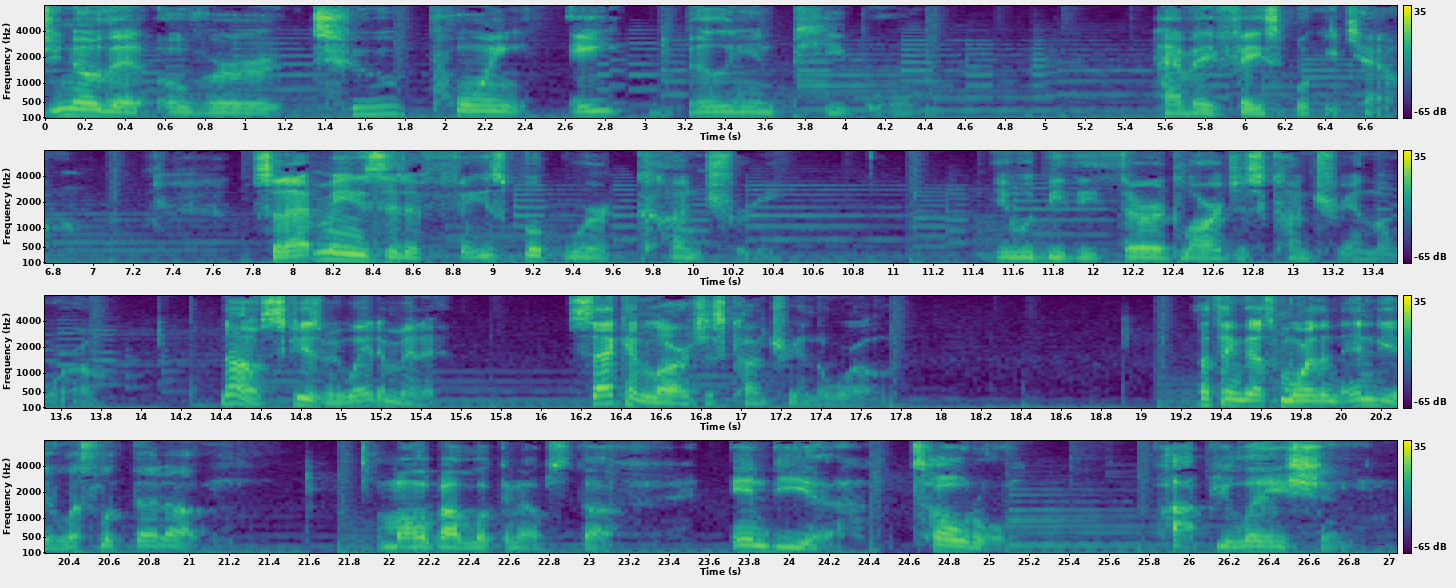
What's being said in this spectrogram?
you know that over 2.8 billion people have a Facebook account? So that means that if Facebook were a country, it would be the third largest country in the world. No, excuse me, wait a minute. Second largest country in the world. I think that's more than India. Let's look that up. I'm all about looking up stuff. India, total population.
